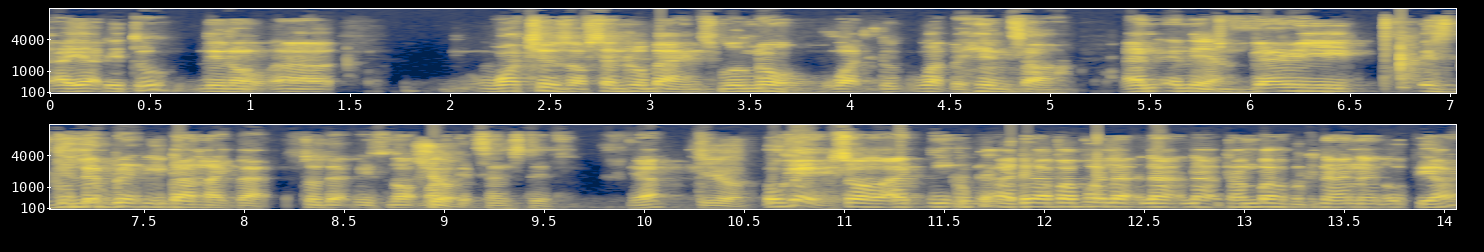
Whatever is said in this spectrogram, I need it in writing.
ayat-ayat itu you know uh, watchers of central banks will know what the, what the hints are and and yeah. it's very it's deliberately done like that so that it's not sure. market sensitive. Yeah. Yeah. Okay. So okay. ada apa-apa nak, nak nak tambah berkenaan dengan OPR?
